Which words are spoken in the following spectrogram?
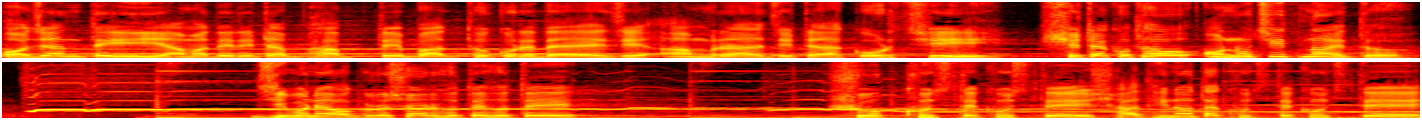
অজান্তেই আমাদের এটা ভাবতে বাধ্য করে দেয় যে আমরা যেটা করছি, সেটা কোথাও অনুচিত নয় তো। জীবনে অগ্রসর হতে হতে, সুখ খুঁজতে খুঁজতে, স্বাধীনতা খুঁজতে খুঁজতে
